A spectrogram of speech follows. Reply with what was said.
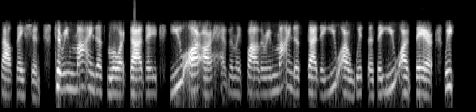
salvation to remind us, Lord God, that you are our Heavenly Father. Remind us, God, that you are with us, that you are there. We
